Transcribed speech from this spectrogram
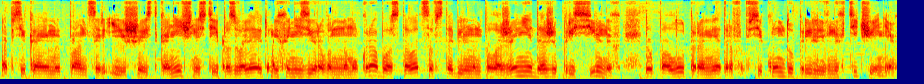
Обтекаемый панцирь и шесть конечностей позволяют механизированному крабу оставаться в стабильном положении даже при сильных до полутора метров в секунду приливных течениях.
